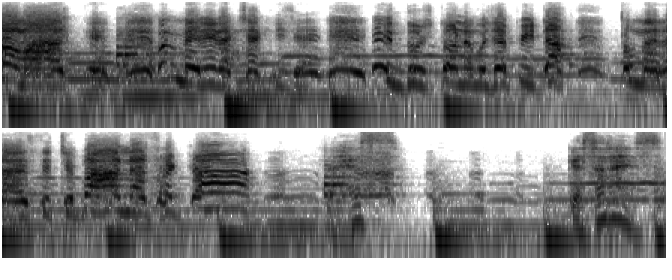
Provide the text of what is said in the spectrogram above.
अमात्य मेरी रक्षा कीजिए। इन दुष्टों ने मुझे पीटा तो मैं रहस्य छिपा न सका। रहस्य? कैसा रहस्य?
